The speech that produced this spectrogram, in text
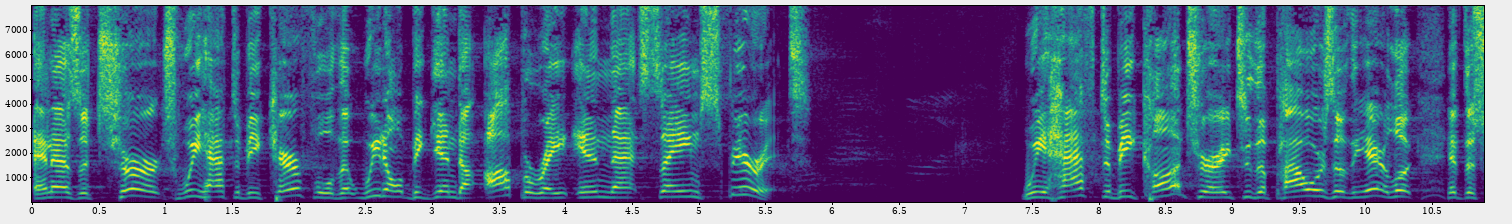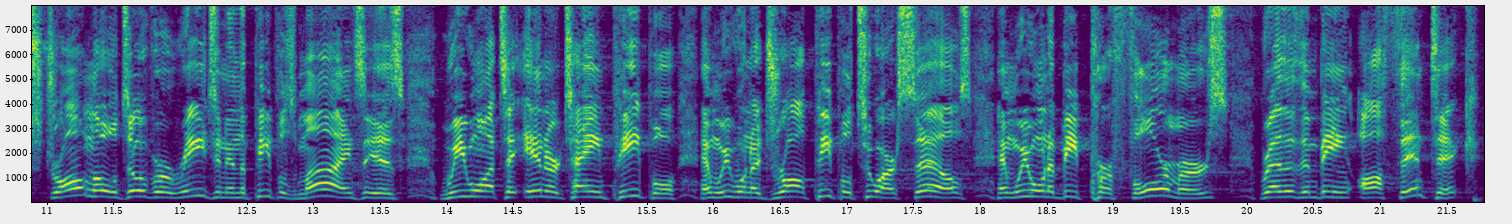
And as a church, we have to be careful that we don't begin to operate in that same spirit. We have to be contrary to the powers of the air. Look, if the strongholds over a region in the people's minds is we want to entertain people and we want to draw people to ourselves and we want to be performers rather than being authentic,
